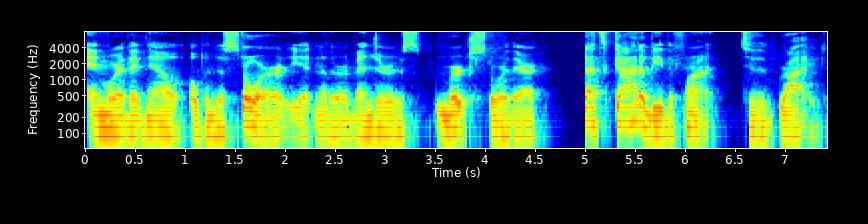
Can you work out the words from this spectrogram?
And where they've now opened a store, yet another Avengers merch store there. That's got to be the front to the ride.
